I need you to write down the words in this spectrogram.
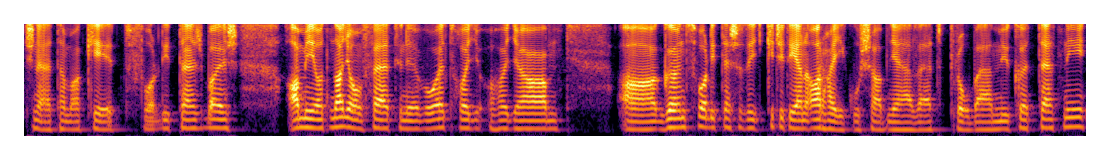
csináltam a két fordításba, és ami ott nagyon feltűnő volt, hogy, hogy a, a Gönc fordítás az egy kicsit ilyen arhaikusabb nyelvet próbál működtetni,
